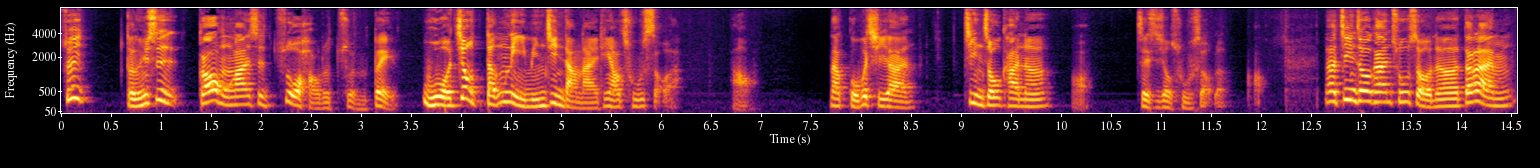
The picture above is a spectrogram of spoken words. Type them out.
所以等于是高虹安是做好了准备，我就等你民进党哪一天要出手啊。好，那果不其然，镜周刊呢，哦，这次就出手了。那《镜周刊》出手呢？当然，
